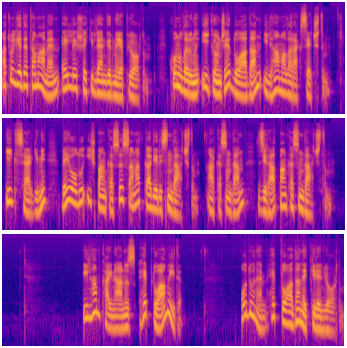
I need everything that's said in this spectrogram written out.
Atölyede tamamen elle şekillendirme yapıyordum. Konularımı ilk önce doğadan ilham alarak seçtim. İlk sergimi Beyoğlu İş Bankası Sanat Galerisi'nde açtım. Arkasından Ziraat Bankası'nda açtım. İlham kaynağınız hep doğa mıydı? O dönem hep doğadan etkileniyordum.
